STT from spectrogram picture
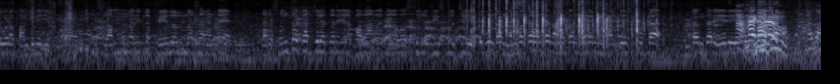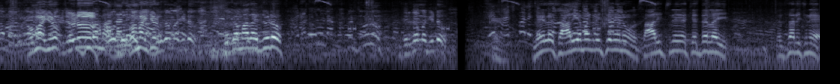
కూడా పంపిణీ చేసుకోవడం స్లమ్ ఉన్నది ఇట్లా పేదోళ్ళు ఉన్నారు సార్ అంటే తన సొంత ఖర్చులతో ఇలా పదహారు రకాల వస్తువులు తీసుకొచ్చి ఎత్తుకుంటాం నమ్మకం అంటే నమ్మకంతోనే మేము పని చేసుకుంటా ఉంటాం సార్. ఏది చూడు. దుర్గమ్మ గిటు లేదు సారీ ఏమంటే ఇచ్చా నేను. సారీ ఇచ్చిన చెద్దర్లు అయ్యి. పెద్ద సారి ఇచ్చినాయి?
